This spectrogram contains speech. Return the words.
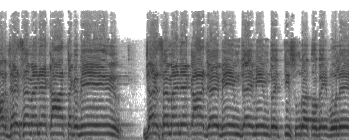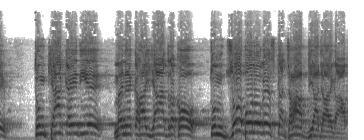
اور جیسے میں نے کہا تکبیر، جیسے میں نے کہا جے بھیم، جے میم، تو اتنی صورت ہو گئی بولے، تم کیا کہہ دیے؟ میں نے کہا یاد رکھو، تم جو بولو گے اس کا جواب دیا جائے گا آپ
